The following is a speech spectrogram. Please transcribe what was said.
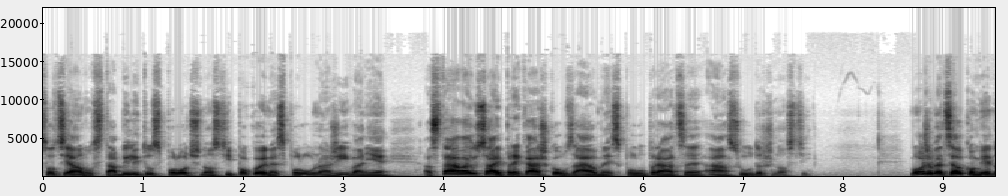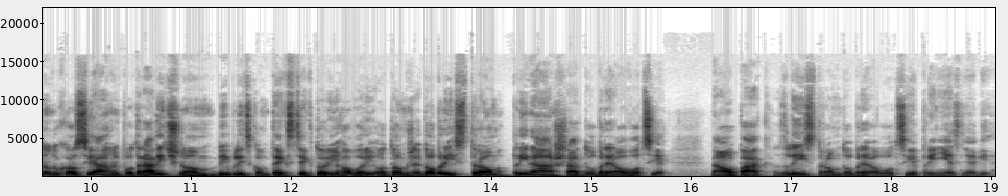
sociálnu stabilitu spoločnosti, pokojné spolunažívanie a stávajú sa aj prekážkou vzájomnej spolupráce a súdržnosti. Môžeme celkom jednoducho siahnuť po tradičnom biblickom texte, ktorý hovorí o tom, že dobrý strom prináša dobré ovocie. Naopak, zlý strom dobré ovocie priniesť nevie.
